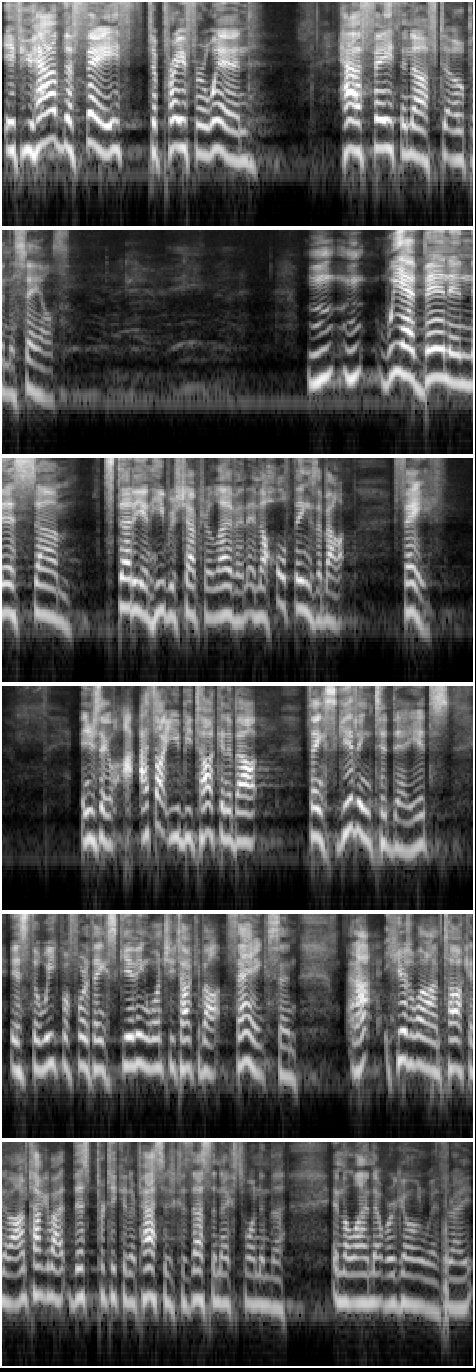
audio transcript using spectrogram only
If you have the faith to pray for wind, have faith enough to open the sails. We have been in this um, study in Hebrews chapter 11, and the whole thing's about faith. And you're saying, well, I thought you'd be talking about Thanksgiving today. It's, it's the week before Thanksgiving. Once you talk about thanks, and, and I, here's what I'm talking about. I'm talking about this particular passage because that's the next one in the, in the line that we're going with, right?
